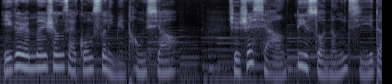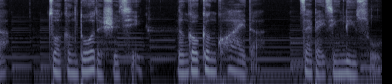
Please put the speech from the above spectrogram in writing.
一个人闷声在公司里面通宵，只是想力所能及的。做更多的事情，能够更快的在北京立足。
